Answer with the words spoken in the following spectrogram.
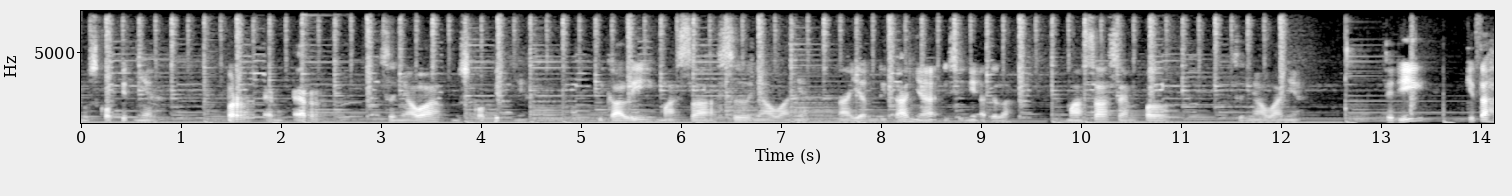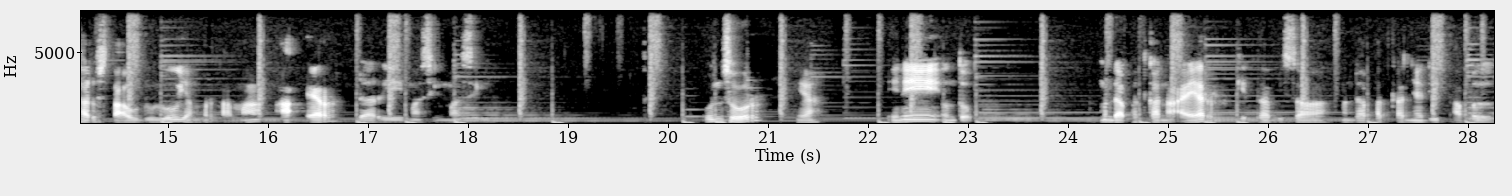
muskopitnya per MR senyawa muskopitnya dikali massa senyawanya. Nah, yang ditanya di sini adalah massa sampel senyawanya. Jadi, kita harus tahu dulu yang pertama AR dari masing-masing unsur ya. Ini untuk mendapatkan air kita bisa mendapatkannya di tabel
